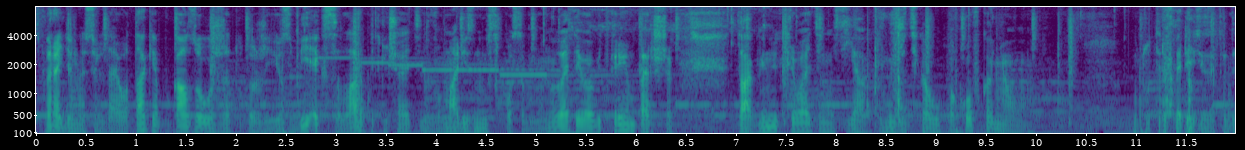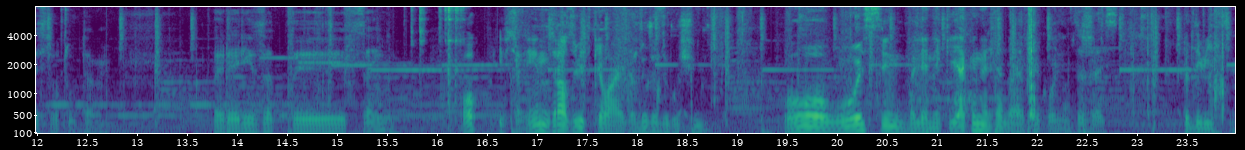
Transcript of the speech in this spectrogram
Спереді нас виглядає отак, я показував вже. Тут теж USB, XLR підключається двома різними способами. Ну давайте його відкриємо перше. Так, він відкривається у нас як. Дуже цікава упаковка в нього. Ну, Тут треба перерізати десь отут. Да. Перерізати цей. Оп, і все. Він зразу відкривається, дуже зручно. О, ось він, блін, як він виглядає прикольно, це жесть. Подивіться.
